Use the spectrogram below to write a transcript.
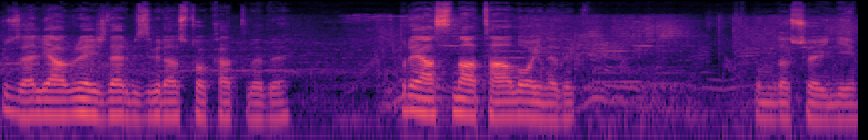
Güzel yavru ejder bizi biraz tokatladı. Buraya aslında hatalı oynadık. Bunu da söyleyeyim.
